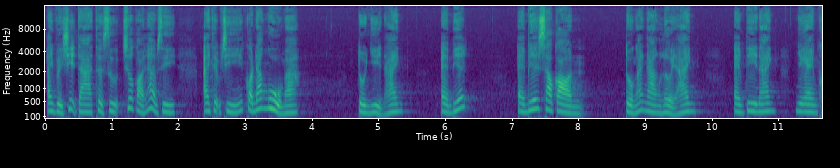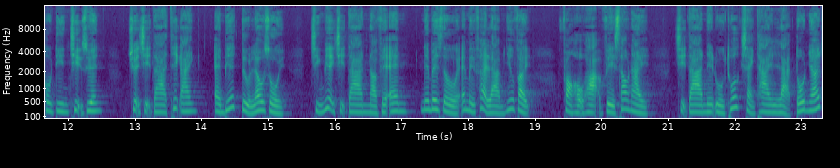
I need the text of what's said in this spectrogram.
anh với chị ta thật sự chưa có làm gì. Anh thậm chí còn đang ngủ mà. Tôi nhìn anh. Em biết. Em biết sao còn? Tôi ngắt ngang lời anh. Em tin anh, Nhưng em không tin chị Duyên. Chuyện chị ta thích anh, Em biết từ lâu rồi. Chính miệng chị ta nói với em, Nên bây giờ em mới phải làm như vậy. Phòng hậu họa về sau này, Chị ta nên uống thuốc tránh thai là tốt nhất.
